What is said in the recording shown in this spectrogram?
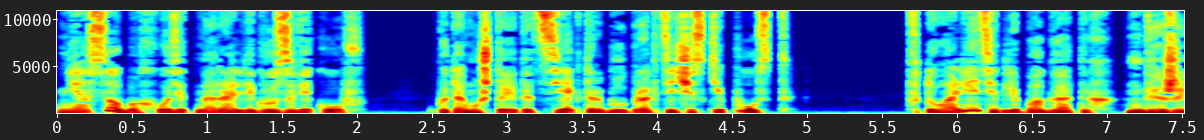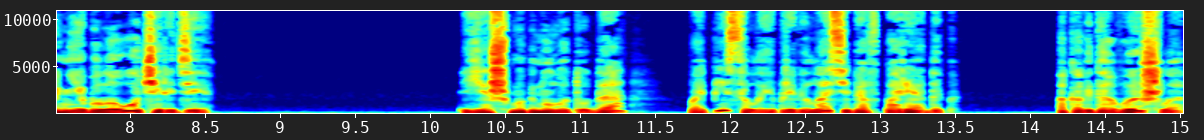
не особо ходят на ралли грузовиков, потому что этот сектор был практически пуст. В туалете для богатых даже не было очереди — я шмыгнула туда, пописала и привела себя в порядок. А когда вышла,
